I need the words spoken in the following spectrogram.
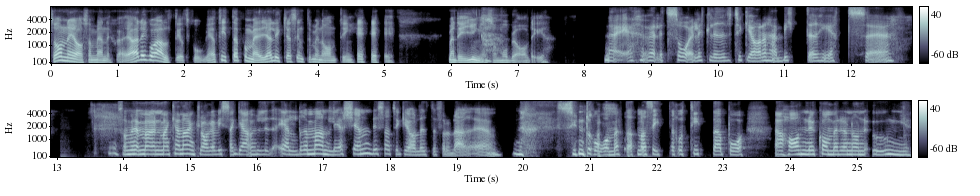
sån är jag som människa. Ja, det går alltid åt skogen. Jag tittar på mig, jag lyckas inte med någonting. Men det är ju ingen som mår bra av det. Nej, väldigt sorgligt liv tycker jag, den här bitterhets... Eh, man, man kan anklaga vissa gamla, äldre manliga kändisar tycker jag lite för det där eh, syndromet, att man sitter och tittar på, jaha, nu kommer det någon ung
